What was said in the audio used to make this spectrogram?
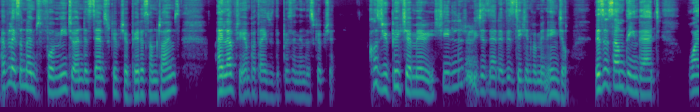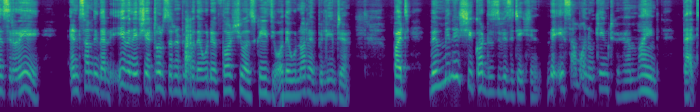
I feel like sometimes for me to understand scripture better, sometimes I love to empathize with the person in the scripture. Because you picture Mary, she literally just had a visitation from an angel. This is something that was rare and something that even if she had told certain people, they would have thought she was crazy or they would not have believed her. But the minute she got this visitation, there is someone who came to her mind that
